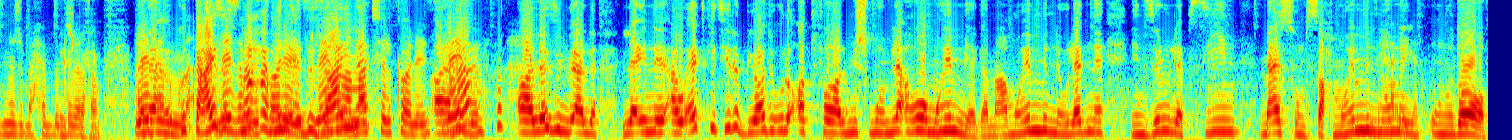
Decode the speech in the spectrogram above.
مش بحب مش كده بحب. أنا كنت عايزة لازم أسمعها من الكولرز، لازم الديزاينر. اماتش الكولرز آه، لازم. آه لازم يبقى لأن أوقات كتيرة بيقعدوا يقولوا أطفال مش مهم. لا هو مهم يا جماعة. مهم إن اولادنا ينزلوا لابسين مقاسهم صح. مهم إن هم. يبقوا نضاف.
